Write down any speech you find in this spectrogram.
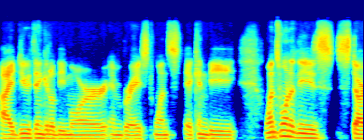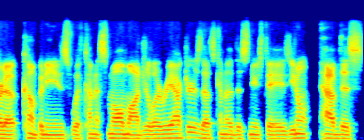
i do think it'll be more embraced once it can be once one of these startup companies with kind of small modular reactors that's kind of this new phase you don't have this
